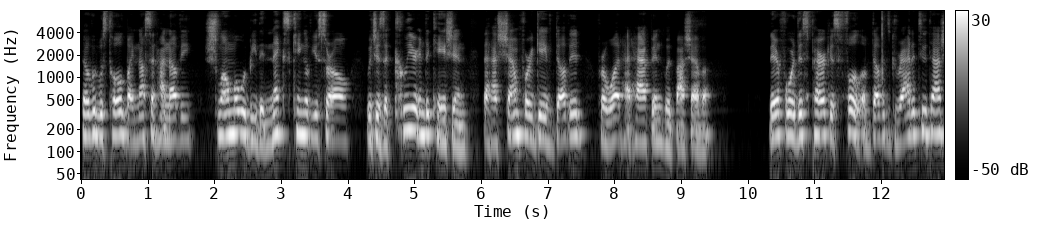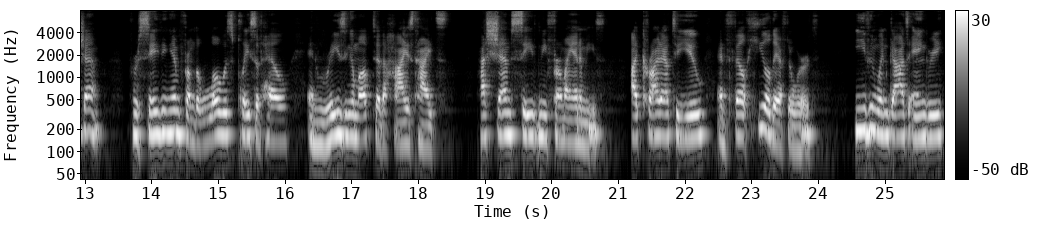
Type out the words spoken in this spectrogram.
David was told by Nasan Hanavi Shlomo would be the next king of Yisrael, which is a clear indication that Hashem forgave David for what had happened with Bathsheba. Therefore, this parak is full of David's gratitude to Hashem for saving him from the lowest place of hell and raising him up to the highest heights. Hashem saved me from my enemies. I cried out to you and felt healed afterwards. Even when God's angry,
